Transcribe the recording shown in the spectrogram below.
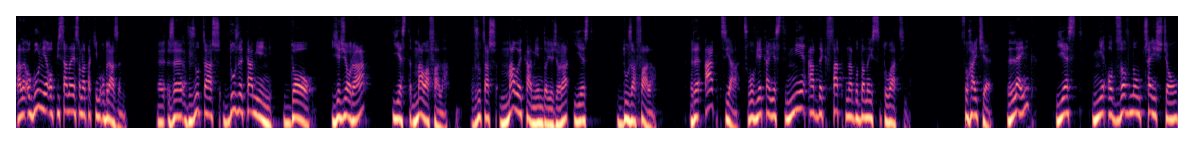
ale ogólnie opisana jest ona takim obrazem, że wrzucasz duży kamień do jeziora i jest mała fala wrzucasz mały kamień do jeziora i jest duża fala. Reakcja człowieka jest nieadekwatna do danej sytuacji. Słuchajcie, lęk jest nieodzowną częścią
